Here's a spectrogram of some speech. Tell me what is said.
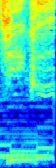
magical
